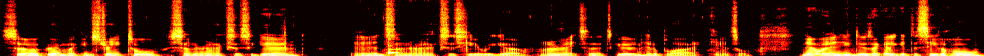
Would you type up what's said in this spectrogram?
So I'll grab my constraint tool, center axis again, and center axis, here we go. All right, so that's good, hit apply, cancel. Now what I need to do is I got to get to see the hole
